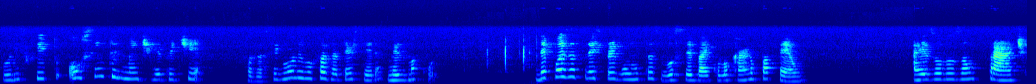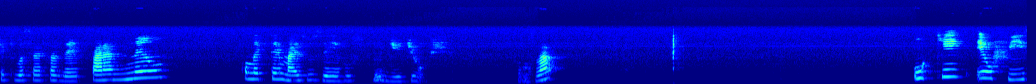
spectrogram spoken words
por escrito ou simplesmente repetir. Vou fazer a segunda e vou fazer a terceira, mesma coisa. Depois das três perguntas, você vai colocar no papel a resolução prática que você vai fazer para não cometer mais os erros do dia de hoje. Vamos lá? O que eu fiz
